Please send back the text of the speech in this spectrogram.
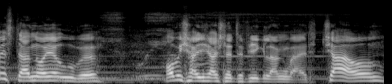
Bis dann, euer Uwe. Habe ich euch nicht so viel gelangweilt. Ciao.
